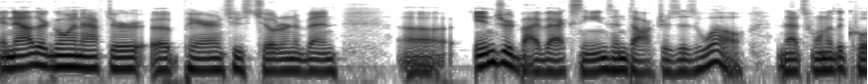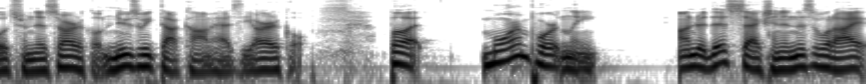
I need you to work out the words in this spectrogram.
And now they're going after uh, parents whose children have been uh, injured by vaccines and doctors as well. And that's one of the quotes from this article. Newsweek.com has the article. But more importantly, under this section, and this is what I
